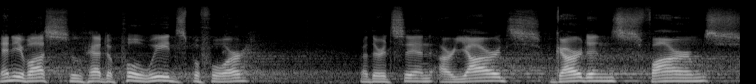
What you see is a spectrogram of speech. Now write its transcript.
Any of us who've had to pull weeds before, whether it's in our yards, gardens, farms,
